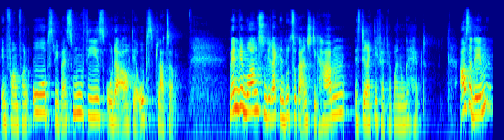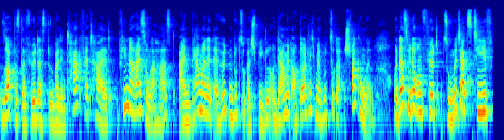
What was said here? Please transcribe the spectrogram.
in Form von Obst, wie bei Smoothies oder auch der Obstplatte. Wenn wir morgens schon direkt einen Blutzuckeranstieg haben, ist direkt die Fettverbrennung gehemmt. Außerdem sorgt es dafür, dass du über den Tag verteilt viel mehr Heißhunger hast, einen permanent erhöhten Blutzuckerspiegel und damit auch deutlich mehr Blutzuckerschwankungen. Und das wiederum führt zu Mittagstief,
